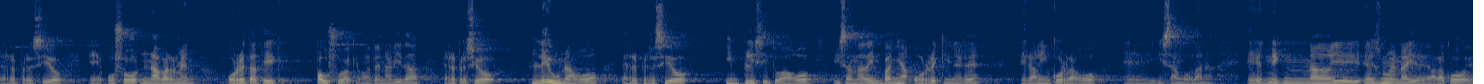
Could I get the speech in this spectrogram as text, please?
errepresio e, oso nabarmen horretatik pausuak ematen ari da, errepresio leunago, errepresio implizituago izan dadin, baina horrekin ere eraginkorrago e, izango dana. E, nik nahi, ez nuen nahi, e, alako e,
